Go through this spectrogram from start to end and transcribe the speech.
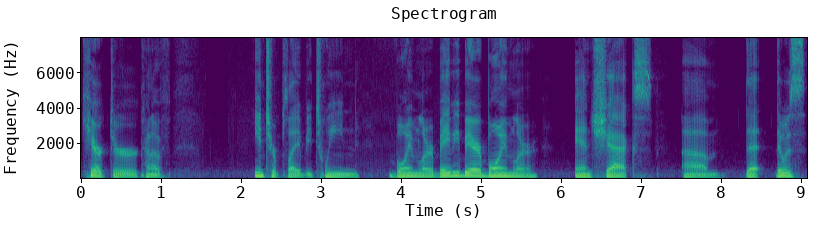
character kind of interplay between Boimler, Baby Bear Boimler, and Shax. Um, that there was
